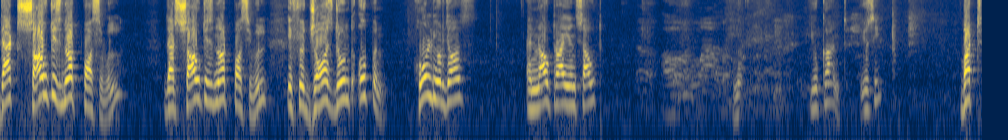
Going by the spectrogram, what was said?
that shout is not possible, that shout is not possible if your jaws do not open. Hold your jaws and now try and shout. No, you can't, you see. But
